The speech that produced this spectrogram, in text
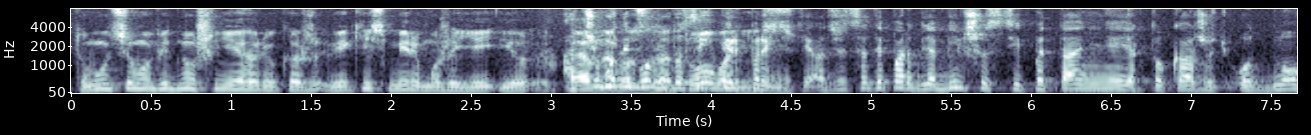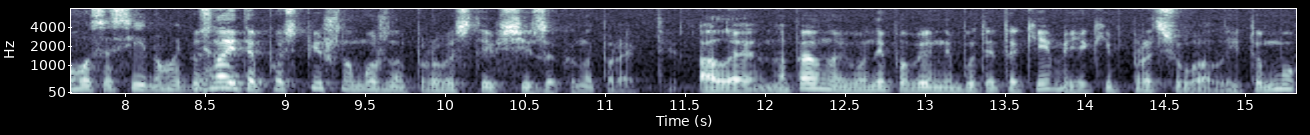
Тому в цьому відношенні я говорю, кажу, в якійсь мірі може є і певна А чому не були до сих пір прийняті? Адже це тепер для більшості питання, як то кажуть, одного сесійного Ви знаєте, поспішно можна провести всі законопроекти, але напевно вони повинні бути такими, які б працювали. І тому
